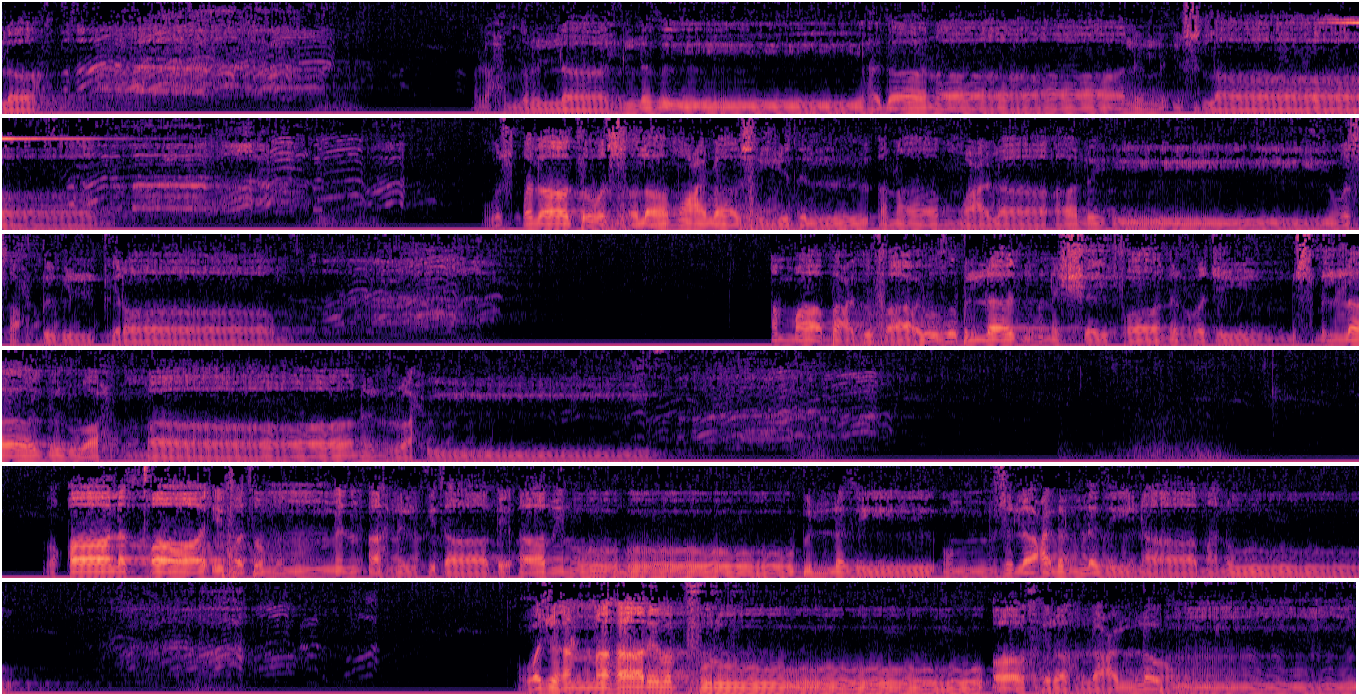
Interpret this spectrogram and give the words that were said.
الله الحمد لله الذي هدانا للإسلام والصلاة والسلام على سيد الأنام وعلى آله وصحبه الكرام أما بعد، فأعوذ بالله من الشيطان الرجيم. بسم الله الرحمن الرحيم. وقالت طائفة من أهل الكتاب، آمنوا بالذي أنزل على الذين آمنوا. وجه النهار واكفروا. آخره لعلهم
